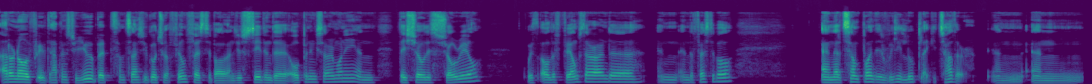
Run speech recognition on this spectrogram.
I don't know if it happens to you, but sometimes you go to a film festival and you sit in the opening ceremony, and they show this show reel with all the films that are in the in in the festival, and at some point they really look like each other, and and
